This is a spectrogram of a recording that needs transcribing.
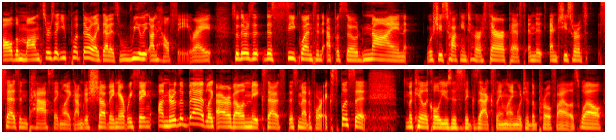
all the monsters that you put there, like that is really unhealthy, right? So there's a, this sequence in episode nine where she's talking to her therapist and the, and she sort of says in passing like I'm just shoving everything under the bed. Like Arabella makes that this metaphor explicit. Michaela Coel uses the exact same language in the profile as well.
